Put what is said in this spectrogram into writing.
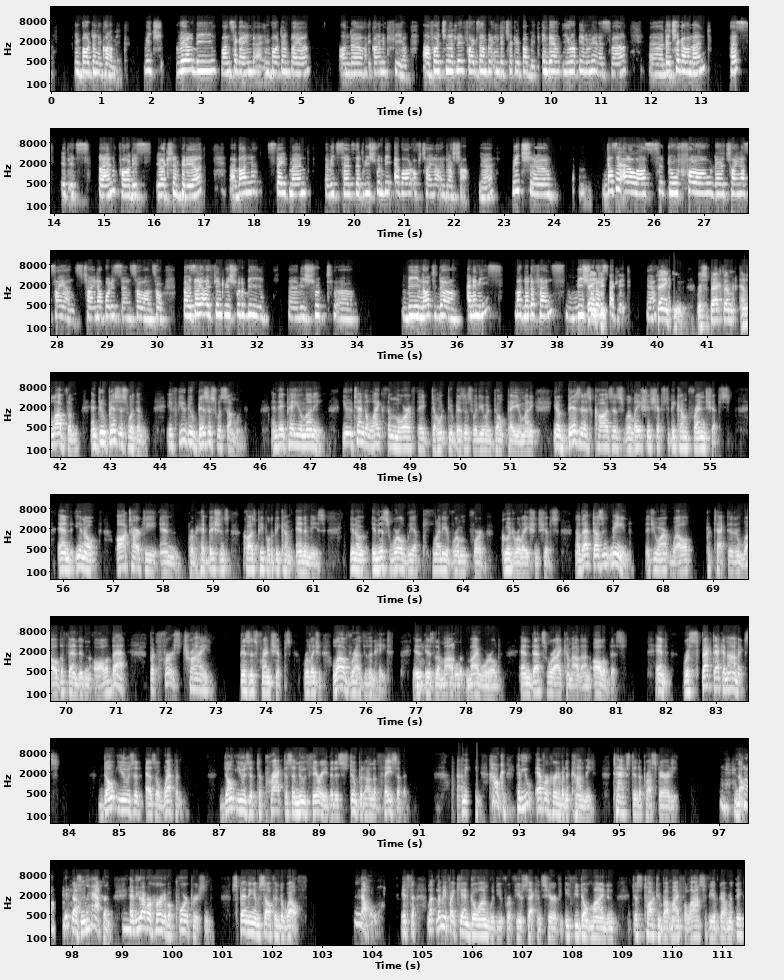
important economic, which will be once again an important player on the economic field. Unfortunately, for example, in the Czech Republic, in the European Union as well, uh, the Czech government has it, its plan for this election period. Uh, one statement which says that we should be aware of China and Russia, yeah, which uh, doesn't allow us to follow the China science, China policy, and so on. So personally, I think we should be uh, we should uh, be not the enemies, but not the friends. We should Thank respect you. it. Yeah. Thank you. Respect them and love them and do business with them. If you do business with someone and they pay you money, you tend to like them more if they don't do business with you and don't pay you money. You know, business causes relationships to become friendships. And, you know, autarky and prohibitions cause people to become enemies. You know, in this world, we have plenty of room for good relationships. Now, that doesn't mean that you aren't well protected and well defended and all of that. But first, try business friendships, relation, love rather than hate is, Mhm. is the model of my world. And that's where I come out on all of this. And respect economics. Don't use it as a weapon. Don't use it to practice a new theory that is stupid on the face of it. I mean, how can, have you ever heard of an economy taxed into prosperity? No, it doesn't happen. Mm. Have you ever heard of a poor person spending himself into wealth? No. It's the, let, let me, if I can, go on with you for a few seconds here, if, if you don't mind, and just talk to you about my philosophy of government. The,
